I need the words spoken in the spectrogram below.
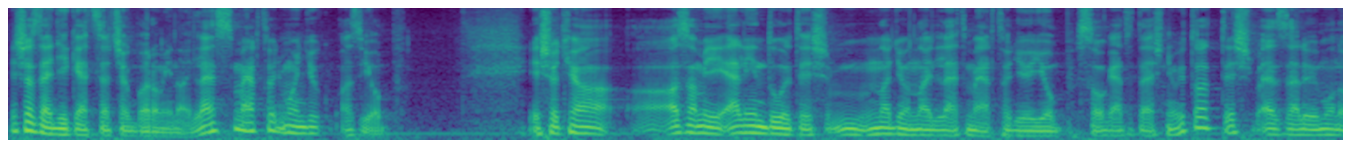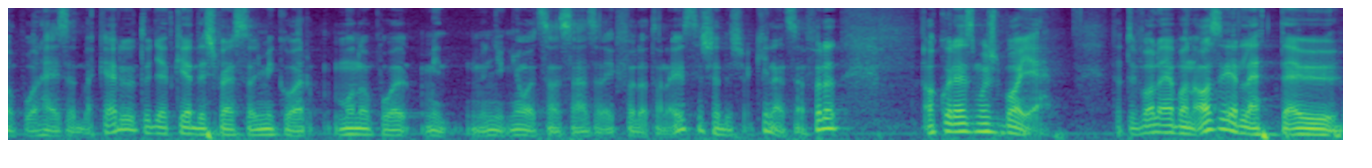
és az egyik egyszer csak baromi nagy lesz, mert hogy mondjuk az jobb. És hogyha az, ami elindult, és nagyon nagy lett, mert hogy ő jobb szolgáltatást nyújtott, és ezzel ő monopól helyzetbe került. Ugye kérdés persze, hogy mikor monopól, mondjuk 80% fölött van a részesedés, vagy 90 fölött, akkor ez most baj-e? Tehát, valójában azért lett ő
